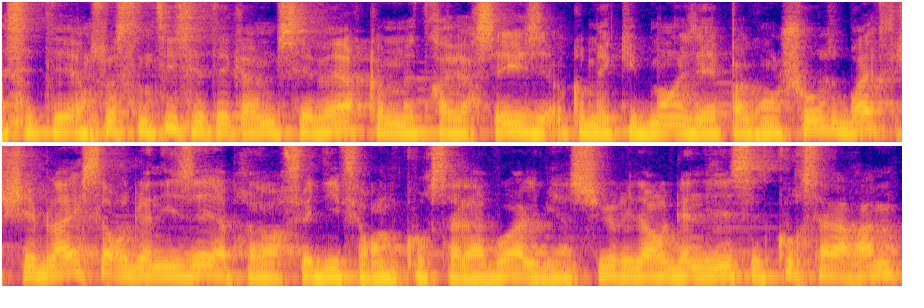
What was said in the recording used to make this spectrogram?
C'était en 66, c'était quand même sévère comme traversée, comme équipement, ils n'avaient pas grand-chose. Bref, chez Blythe a organisé, après avoir fait différentes courses à la voile, bien sûr, il a organisé cette course à la rame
